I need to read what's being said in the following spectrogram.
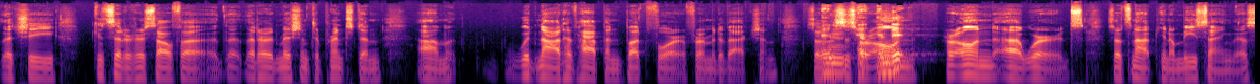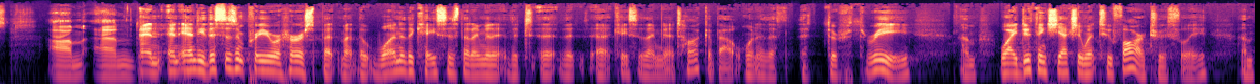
that she considered herself uh, that, that her admission to Princeton um, would not have happened but for affirmative action. So and, this is her own her own uh, words. So it's not you know me saying this. Um, and and and Andy, this isn't pre-rehearsed, but my, the, one of the cases that I'm going to the, uh, the uh, cases I'm going to talk about, one of the, the, the three, um, well, I do think she actually went too far, truthfully, um,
